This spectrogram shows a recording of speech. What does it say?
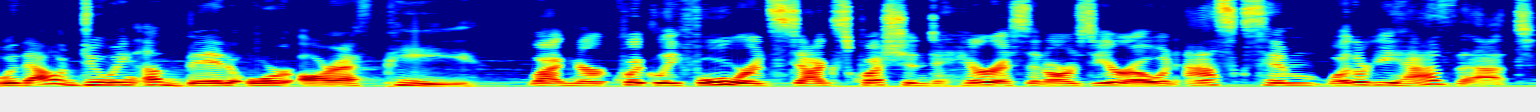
without doing a bid or RFP. Wagner quickly forwards Staggs' question to Harris at R-Zero and asks him whether he has that.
